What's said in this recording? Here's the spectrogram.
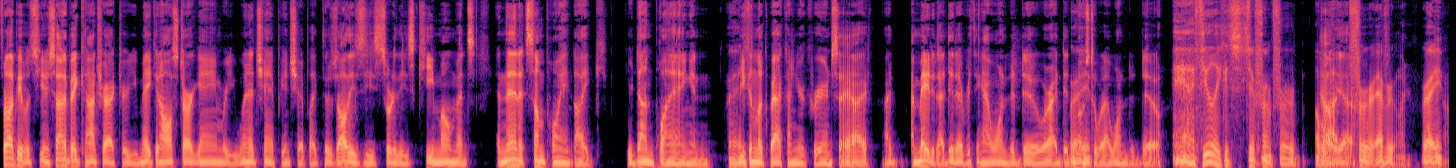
for a lot of people, it's you know you sign a big contract or you make an All Star game or you win a championship. Like there's all these these sort of these key moments, and then at some point, like you're done playing and Right. you can look back on your career and say, I, I I made it. I did everything I wanted to do, or I did Right. most of what I wanted to do. Yeah, I feel like it's different for a Oh, lot yeah. for everyone, right? Yeah.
